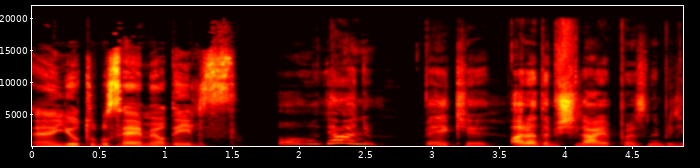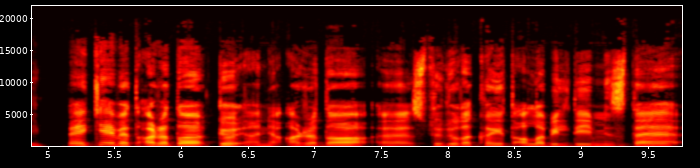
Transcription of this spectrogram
e, YouTube'u sevmiyor değiliz. O yani belki arada bir şeyler yaparız ne bileyim. Belki evet arada hani arada e, stüdyoda kayıt alabildiğimizde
